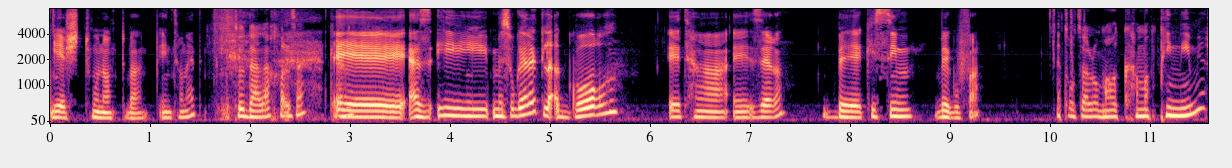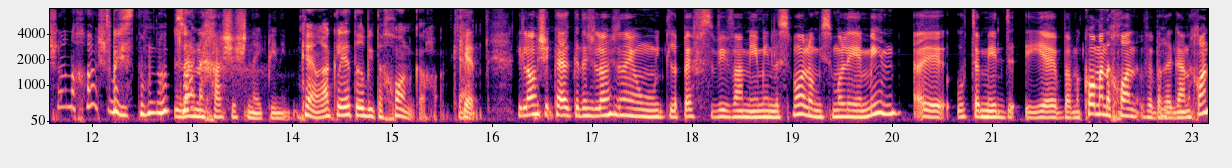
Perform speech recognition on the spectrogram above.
יש תמונות באינטרנט. תודה לך על זה. כן. אה, אז היא מסוגלת לאגור את הזרע בכיסים בגופה. את רוצה לומר כמה פינים יש לנחש בהזדמנות זו? לנחש יש שני פינים. כן, רק ליתר ביטחון ככה. כן. כי לא, כדי שלא משנה אם הוא מתלפף סביבה מימין לשמאל או משמאל לימין, אה, הוא תמיד יהיה במקום הנכון וברגע הנכון,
